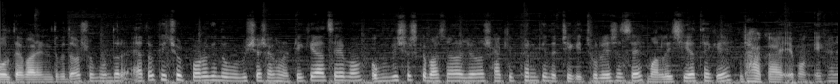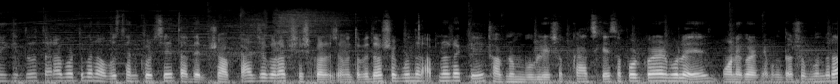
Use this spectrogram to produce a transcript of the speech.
বলতে পারেনি। তবে দর্শক বন্ধুরা, এত কিছুর পরও কিন্তু অপবিশ্বাস এখনও টিকে আছে এবং অপবিশ্বাসকে বাঁচানোর জন্য সাকিব খান কিন্তু ঠিকই চলে এসেছে মালয়েশিয়া থেকে ঢাকায় এবং এখানে কিন্তু তারা বর্তমানে অবস্থান করছে তাদের সব কার্যকলাপ শেষ করার জন্য। তবে দর্শক বন্ধুরা, আপনারা কে? স্বপ্নম বুবলির সব কাজকে সাপোর্ট করার বলে মনে করেন এবং দর্শক বন্ধুরা,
